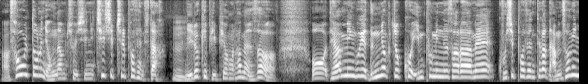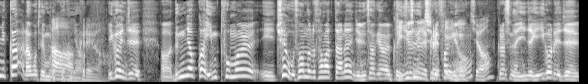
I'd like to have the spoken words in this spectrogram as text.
어. 서울 또는 영남 출신이 77%다. 음. 이렇게 비평을 하면서 어, 대한민국의 능력 좋고 인품 있는 사람의 90%가 남성입니까? 라고 되물었거든요. 아, 그래요. 이거 이제 어, 능력과 인품을 이 최우선으로 삼았다는 이제 윤석열 그 인수위 측의 설명. 얘기했죠. 그렇습니다. 이제 이거를 이제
